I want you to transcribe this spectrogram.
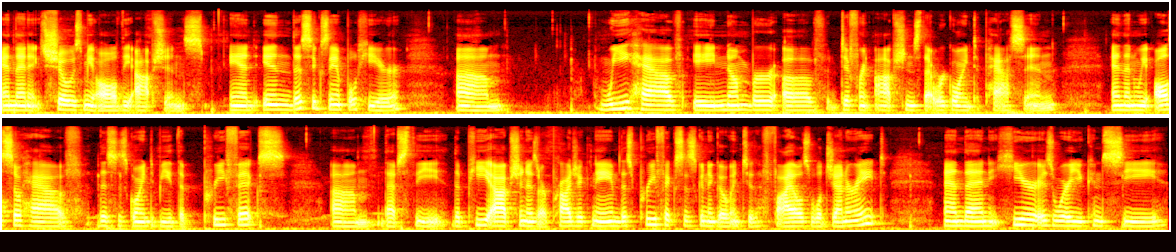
and then it shows me all the options. And in this example here, um, we have a number of different options that we're going to pass in. And then we also have, this is going to be the prefix. Um, that's the, the P option is our project name. This prefix is going to go into the files we'll generate. And then here is where you can see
